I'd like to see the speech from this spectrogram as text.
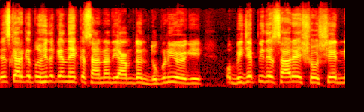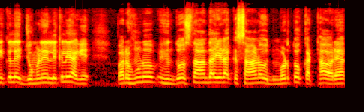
ਤੇ ਇਸ ਕਰਕੇ ਤੁਸੀਂ ਤਾਂ ਕਹਿੰਦੇ ਕਿਸਾਨਾਂ ਦੀ ਆਮਦਨ ਦੁੱਗਣੀ ਹੋਏਗੀ। ਉਹ ਬੀਜੇਪੀ ਦੇ ਸਾਰੇ ਸ਼ੋਸ਼ੇ ਨਿਕਲੇ, ਜੁਮਲੇ ਨਿਕਲੇ ਹੈਗੇ। ਪਰ ਹੁਣ ਹਿੰਦੁਸਤਾਨ ਦਾ ਜਿਹੜਾ ਕਿਸਾਨ, ਉਹ ਮੁੜ ਤੋਂ ਇਕੱਠਾ ਹੋ ਰਿਹਾ।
